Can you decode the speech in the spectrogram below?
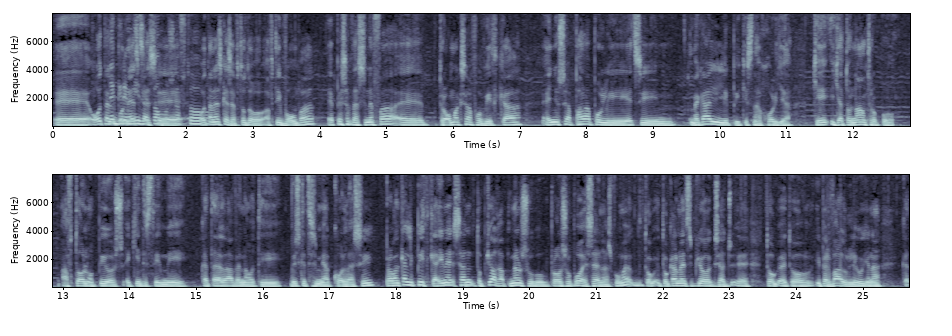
Ε, όταν, Δεν λοιπόν γκρεμίζεται έσκασε, όμως αυτό. όταν έσκασε αυτό το, αυτή η βόμβα, έπεσα από τα σύννεφα, ε, τρόμαξα, φοβήθηκα. Ένιωσα πάρα πολύ έτσι, μεγάλη λύπη και στεναχώρια και για τον άνθρωπο αυτόν ο οποίος εκείνη τη στιγμή καταλάβαινα ότι βρίσκεται σε μια κόλαση. Πραγματικά λυπήθηκα. Είναι σαν το πιο αγαπημένο σου πρόσωπο, εσένα, ας πούμε. Το, το κάνω έτσι πιο εξατζ... ε, το, ε, το υπερβάλλω λίγο για να κα-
